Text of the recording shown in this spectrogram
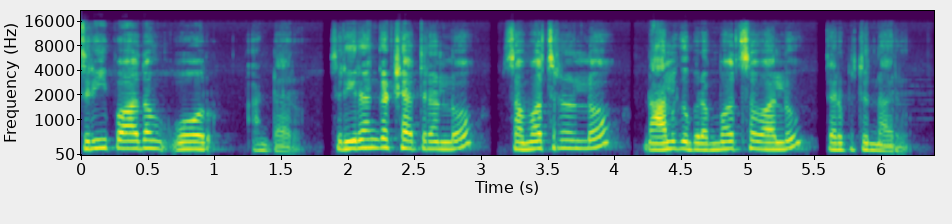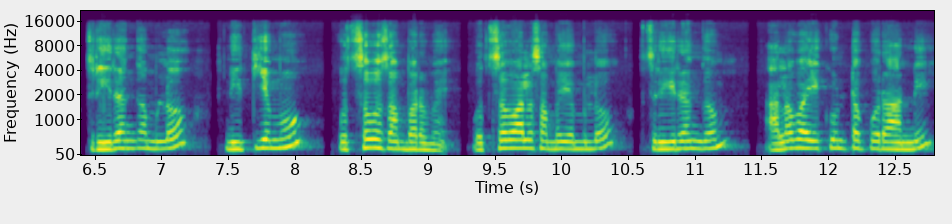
శ్రీపాదం ఓర్ అంటారు. శ్రీరంగ క్షేత్రంలో సంవత్సరంలో నాలుగు బ్రహ్మోత్సవాలు జరుపుతున్నారు. శ్రీరంగంలో నిత్యము ఉత్సవ సంబరమే. ఉత్సవాల సమయంలో శ్రీరంగం అలవైకుంఠపురాన్ని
